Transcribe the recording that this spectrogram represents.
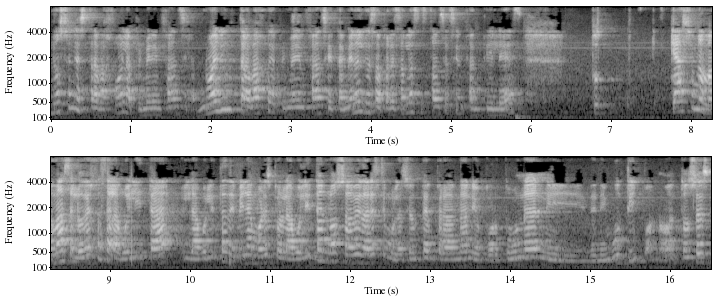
no se les trabajó en la primera infancia. No hay un trabajo de primera infancia y también el desaparecer las estancias infantiles ¿Qué hace una mamá? Se lo dejas a la abuelita, la abuelita de mil amores, pero la abuelita no sabe dar estimulación temprana, ni oportuna, ni de ningún tipo, ¿no? Entonces,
